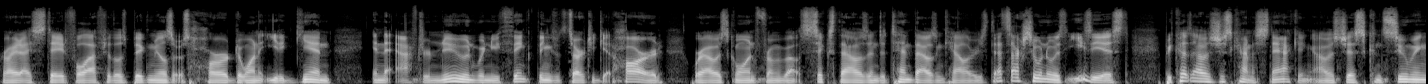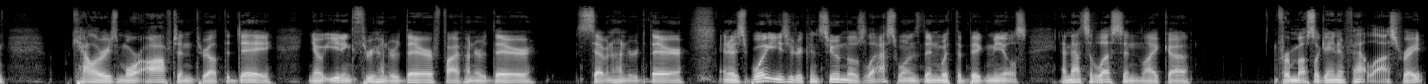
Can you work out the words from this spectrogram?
Right, I stayed full after those big meals. It was hard to want to eat again in the afternoon when you think things would start to get hard, where I was going from about 6,000 to 10,000 calories. That's actually when it was easiest because I was just kind of snacking. I was just consuming calories more often throughout the day, you know, eating 300 there, 500 there, 700 there. And it was way easier to consume those last ones than with the big meals. And that's a lesson like uh, for muscle gain and fat loss right?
